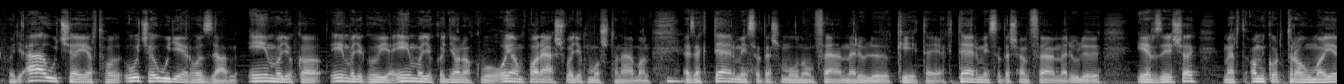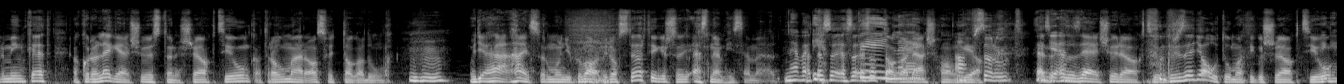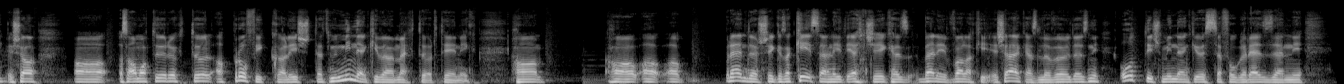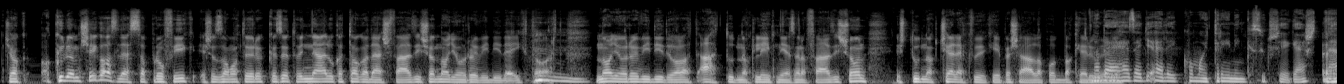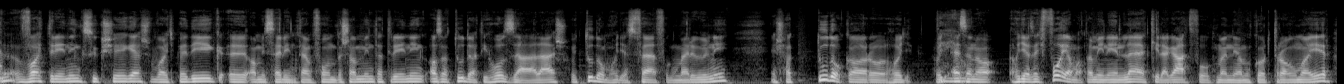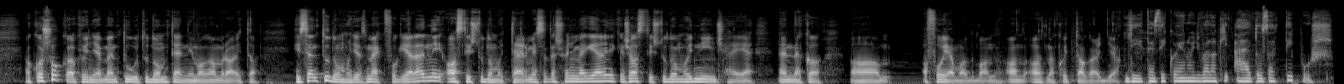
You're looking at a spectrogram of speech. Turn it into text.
hogy á, úgyse, ért, úgyse úgy ér hozzám, én vagyok, a, én vagyok a hülye, én vagyok a gyanakvó, olyan parás vagyok mostanában. Ezek természetes módon felmerülő kételyek, természetesen felmerülő érzések, mert amikor trauma ér minket, akkor a legelső ösztönös reakciónk a traumára az, hogy tagadunk. Uh-huh. Ugye há, hányszor mondjuk valami rossz történik, és ezt nem hiszem el. Ne, hát ez, ez, ez a tagadás hangja. Abszolút. Ez, ez az első reakciónk. És ez egy automatikus reakció, igen. és a, a, az amatőröktől a profikkal is, tehát mindenkivel megtörténik. Ha, ha a, a rendőrség, ez a készenléti egységhez belép valaki, és elkezd lövöldözni, ott is mindenki össze fog rezzenni. Csak a különbség az lesz a profik és az amatőrök között, hogy náluk a tagadás fázisa nagyon rövid ideig tart. Hmm. Nagyon rövid idő alatt át tudnak lépni ezen a fázison, és tudnak cselekvőképes állapotba kerülni. Na de ehhez egy elég komoly tréning szükséges, nem? Vagy tréning szükséges, vagy pedig, ami szerintem fontosabb, mint a tréning, az a tudati hozzáállás, hogy tudom, hogy ez fel fog merülni, és ha tudok arról, hogy, hogy, ezen a, hogy ez egy folyamat, amin én lelkileg át fogok menni, amikor trauma ér, akkor sokkal könnyebben túl tudom tenni magam rajta. Hiszen tudom, hogy ez meg fog jelenni, azt is tudom, hogy természetes, hogy megjelenik, és azt is tudom, hogy nincs helye ennek a, a, a folyamatban, annak, hogy tagadjak. Létezik olyan, hogy valaki áldozattípus?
